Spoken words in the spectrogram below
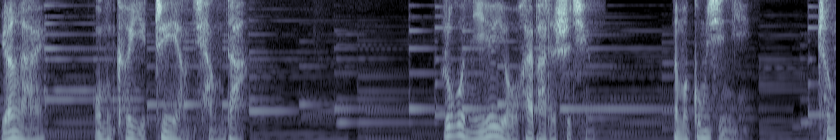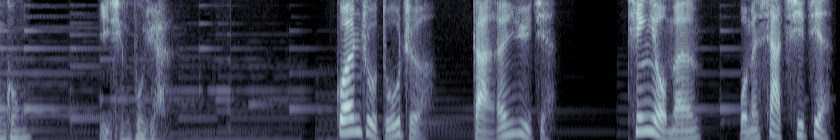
原来我们可以这样强大。如果你也有害怕的事情，那么恭喜你，成功已经不远。关注读者，感恩遇见，听友们，我们下期见。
